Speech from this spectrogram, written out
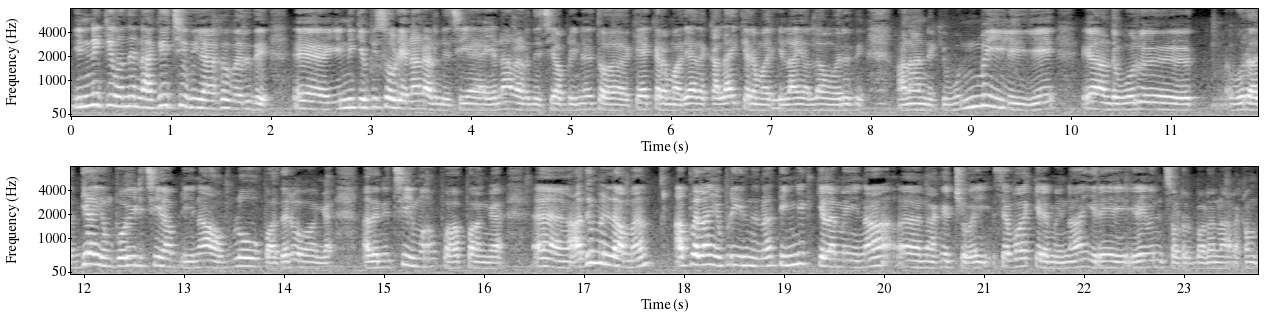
இன்னைக்கு வந்து நகைச்சுவையாக வருது. அஹ் இன்னைக்கு எபிசோடு என்ன நடந்துச்சு? என்ன நடந்துச்சு அப்படின்னு கேட்குற மாதிரி அதை கலாய்க்கிற மாதிரி எல்லாம் எல்லாம் வருது. ஆனால் அன்றைக்கி உண்மையிலேயே அந்த ஒரு ஒரு அத்தியாயம் போயிடுச்சு அப்படின்னா அவ்வளோ பதறுவாங்க. அதை நிச்சயமாக பார்ப்பாங்க. அதுவும் இல்லாமல் அப்போல்லாம் எப்படி இருந்ததுன்னா திங்கட்கிழமைனா நகைச்சுவை செவ்வாய்க்கிழமைனா இறை இறைவன் தொடர்பான நரகம்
